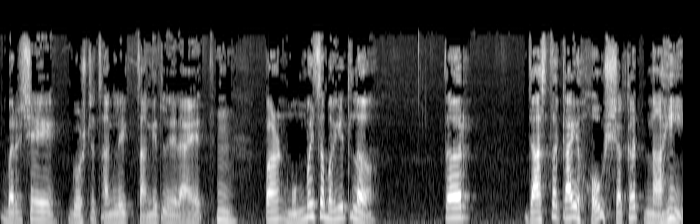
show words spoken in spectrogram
बरेचसे गोष्टी चांगले सांगितलेल्या आहेत. पण मुंबईचं बघितलं तर जास्त काही होऊ शकत नाही.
